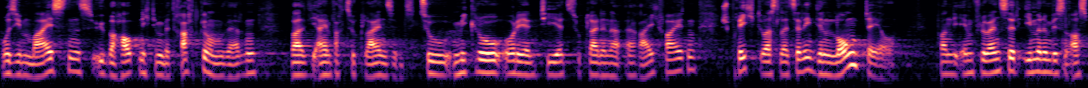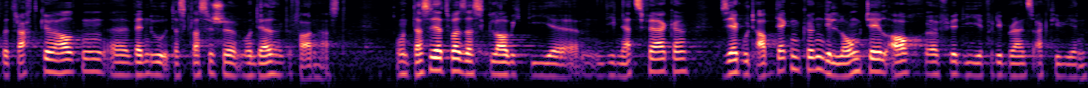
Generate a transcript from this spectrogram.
wo sie meistens überhaupt nicht in Betracht genommen werden, weil die einfach zu klein sind, zu mikroorientiert, zu kleinen Reichweiten. Sprich, du hast letztendlich den Longtail von den Influencer immer ein bisschen aus Betracht gehalten, äh, wenn du das klassische Modell gefahren hast. Und das ist etwas, das, glaube ich, die, ähm, die Netzwerke sehr gut abdecken können, die Longtail auch äh, für die, für die Brands aktivieren.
